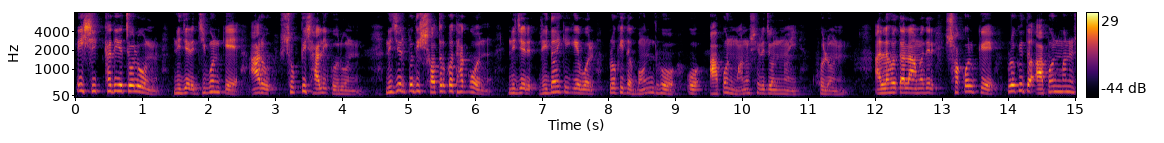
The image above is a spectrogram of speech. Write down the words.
এই শিক্ষা দিয়ে চলুন, নিজের জীবনকে আরও শক্তিশালী করুন। নিজের প্রতি সতর্ক থাকুন, নিজের হৃদয়কে কেবল প্রকৃত বন্ধু ও আপন মানুষের জন্যই খুলুন। আল্লাহ তালা আমাদের সকলকে প্রকৃত আপন মানুষ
